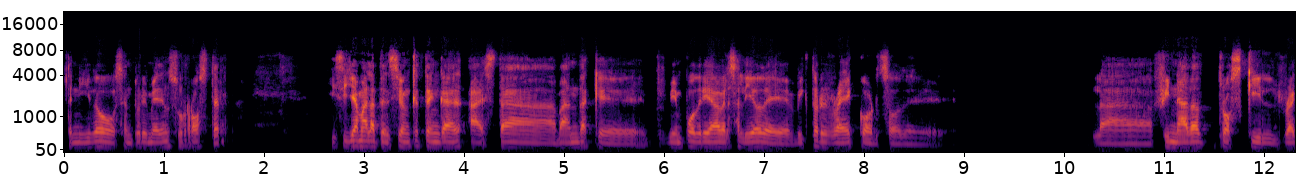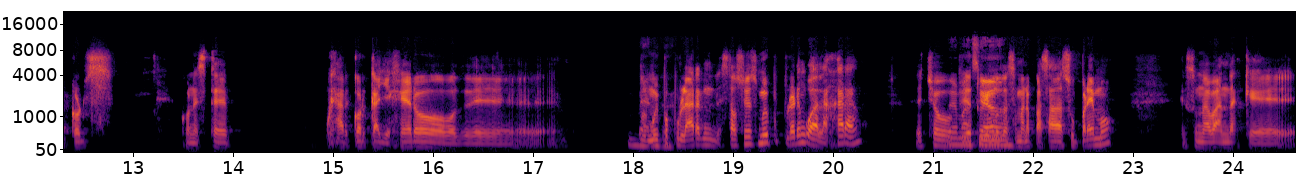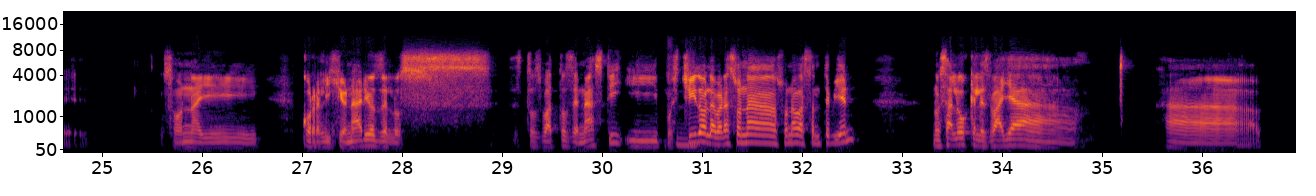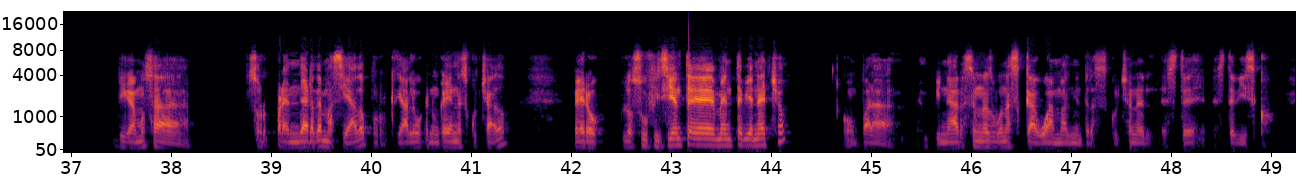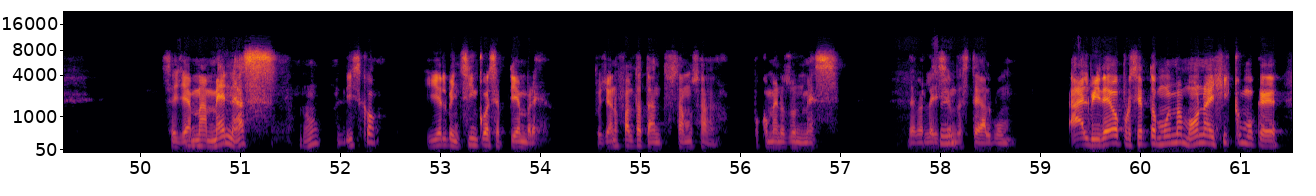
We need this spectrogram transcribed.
tenido Century Media en su roster. Y sí llama la atención que tenga a esta banda que pues, bien podría haber salido de Victory Records o de la finada Troskill Records con este hardcore callejero de pues, muy popular en Estados Unidos, muy popular en Guadalajara. De hecho, ya tuvimos la semana pasada Supremo, que es una banda que son ahí correligionarios de los estos vatos de Nasty. Y pues chido, la verdad suena, suena bastante bien. No es algo que les vaya a, digamos, a sorprender demasiado, porque algo que nunca hayan escuchado, pero lo suficientemente bien hecho como para empinarse unas buenas caguamas mientras escuchan este, este disco. Se llama Menas, ¿no? El disco. Y el 25 de septiembre, pues ya no falta tanto, estamos a poco menos de un mes de ver la edición de este álbum. Ah, el video, por cierto, muy mamón, ahí como que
